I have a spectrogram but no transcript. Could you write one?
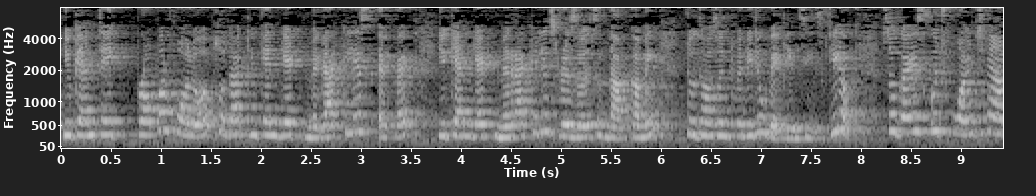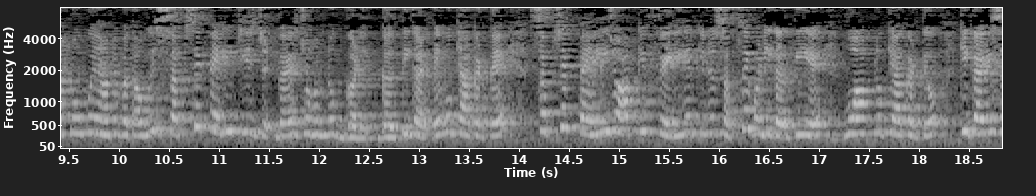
You can take proper follow-up so that you can get miraculous effect. You can get miraculous results in the upcoming 2022 vacancies. Clear? So guys, कुछ points मैं आप लोगों को यहाँ पे बताऊंगी सबसे पहली चीज गाइस जो हम लोग गलती करते हैं, वो क्या करते हैं? सबसे पहली जो आपकी फेलियर की जो सबसे बड़ी गलती है, वो आप लोग क्या करते हो? कि गाइस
